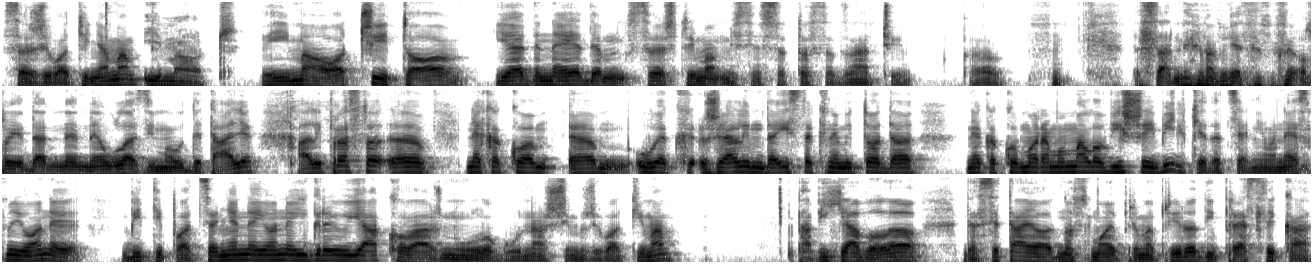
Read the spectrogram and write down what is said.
sa životinjama. Ima oči. Ima oči, to, jede, ne jedem sve što ima, mislim što to sad znači, kao, da sad nemam jedan, ovaj, da ne, ne ulazimo u detalje, ali prosto uh, nekako um, uvek želim da istaknem i to da nekako moramo malo više i biljke da cenimo. Ne smeju one biti pocenjene i one igraju jako važnu ulogu u našim životima. Pa bih ja voleo da se taj odnos moj prema prirodi preslika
